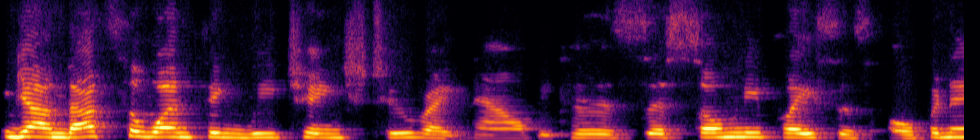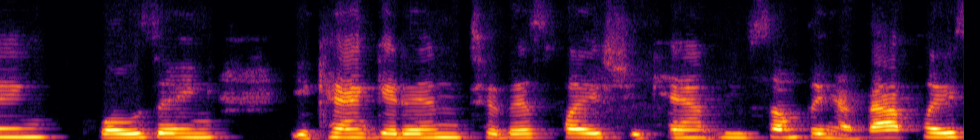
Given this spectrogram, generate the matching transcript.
yeah, and that's the one thing we changed too right now because there's so many places opening, closing. You can't get into this place, you can't leave something at that place.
